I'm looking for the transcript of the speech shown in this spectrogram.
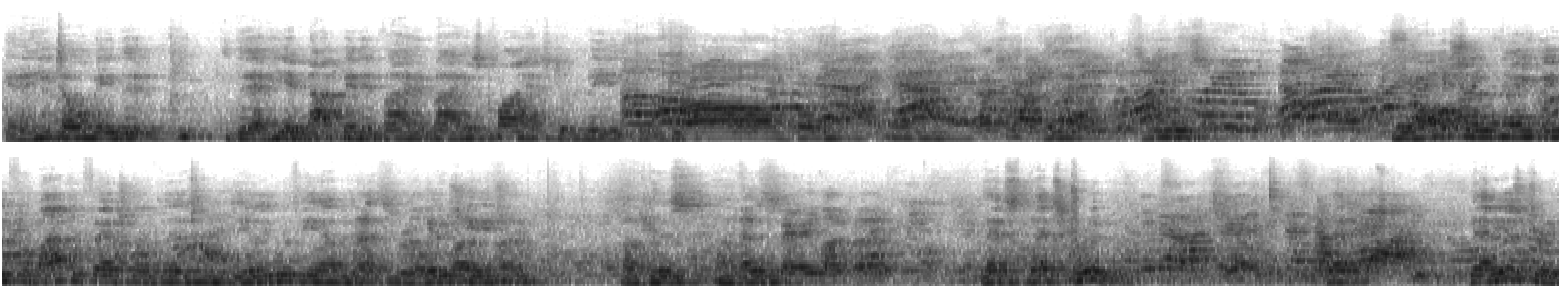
And he told me that, he- that he had not been invited by his clients to the meeting tonight. That he was, he also thanked me for my professional vision in dealing with him and that's the negotiation of this, of That's this. very low, uh, That's, that's true. That's not That, that is true.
